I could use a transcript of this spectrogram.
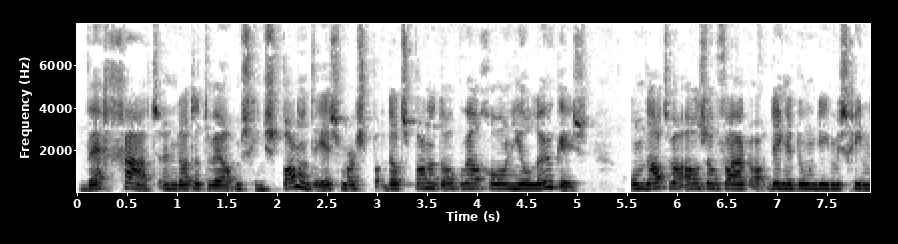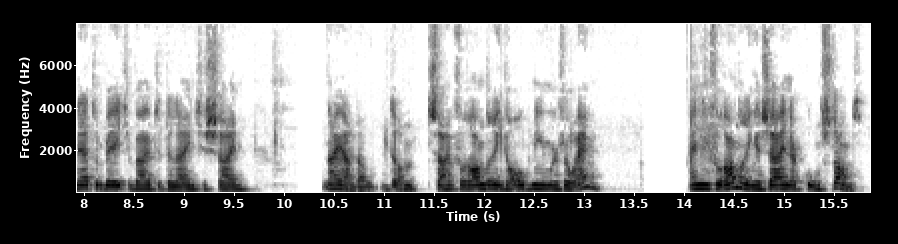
weggaat. En dat het wel misschien spannend is, maar sp dat spannend ook wel gewoon heel leuk is. Omdat we al zo vaak dingen doen die misschien net een beetje buiten de lijntjes zijn. Nou ja, dan, dan zijn veranderingen ook niet meer zo eng. En die veranderingen zijn er constant.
